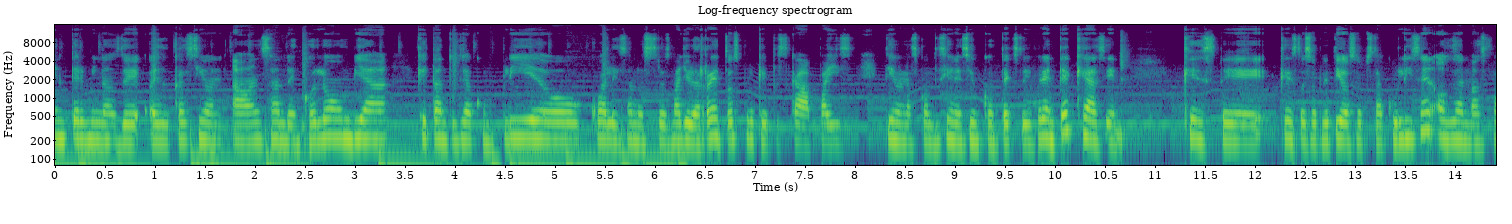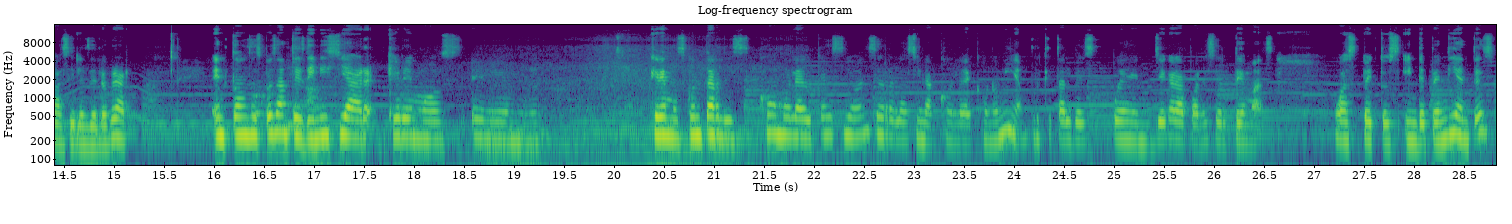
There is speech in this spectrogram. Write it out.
en términos de educación avanzando en Colombia, qué tanto se ha cumplido, cuáles son nuestros mayores retos, porque pues cada país tiene unas condiciones y un contexto diferente que hacen que, este, que estos objetivos se obstaculicen o sean más fáciles de lograr. Entonces, pues antes de iniciar, queremos, em, queremos contarles cómo la educación se relaciona con la economía, porque tal vez pueden llegar a aparecer temas o aspectos independientes,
